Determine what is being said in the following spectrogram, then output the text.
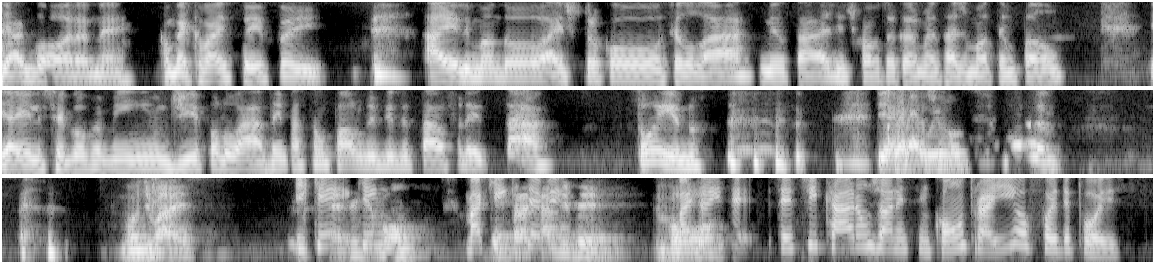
E agora, né? Como é que vai ser isso aí? Aí ele mandou, a gente trocou celular, mensagem, a gente ficava trocando mensagem um tempão. E aí ele chegou pra mim um dia e falou: Ah, vem pra São Paulo me visitar. Eu falei, tá, tô indo. e aí eu fui Bom demais. E quem, Esse aqui quem... é bom. Mas quem Vem pra que cá teve... me ver. Vou. Mas aí vocês ficaram já nesse encontro aí ou foi depois?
